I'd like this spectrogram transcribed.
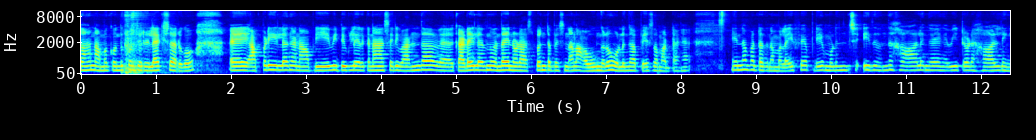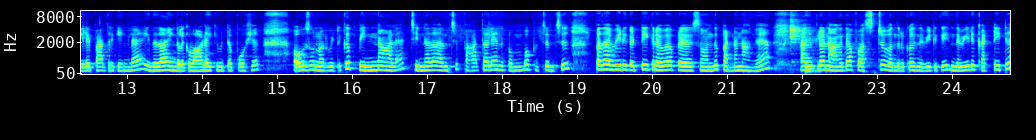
தான் நமக்கு வந்து கொஞ்சம் ரிலாக்ஸாக இருக்கும். அப்படி இல்லைங்க. நான் அப்படியே வீட்டுக்குள்ளே இருக்கேன்னா சரி வந்தால் கடையிலேருந்து வந்தால் என்னோடய ஹஸ்பண்ட்டை பேசினாலும் அவங்களும் ஒழுங்காக பேச மாட்டாங்க. என்ன பண்ணுறது நம்ம லைஃபே அப்படியே முடிஞ்சிச்சு. இது வந்து ஹாலுங்க. எங்கள் வீட்டோட ஹால் நீங்களே பார்த்துருக்கீங்களே? இதுதான் எங்களுக்கு வாடகைக்கு விட்ட போர்ஷன் ஹவுஸ் ஓனர் வீட்டுக்கு பின்னால் சின்னதாக இருந்துச்சு. பார்த்தாலே எனக்கு ரொம்ப பிடிச்சிருந்துச்சு. இப்போ தான் வீடு கட்டி கிரக பிரவேசம் வந்து பண்ணினாங்க. அதுக்குள்ளே நாங்கள் தான் ஃபஸ்ட்டு வந்திருக்கோம் இந்த வீட்டுக்கு. இந்த வீடு கட்டிட்டு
